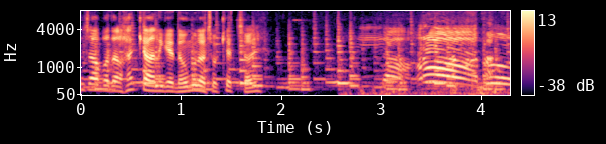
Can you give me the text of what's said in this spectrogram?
혼자보다 함께 하는 게 너무나 좋겠죠. 자, 하나, 둘,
